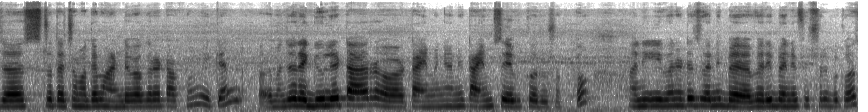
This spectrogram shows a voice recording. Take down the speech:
just त्याच्यामध्ये भांडे वगैरे टाकून वी कॅन uh, म्हणजे रेग्युलेट आर टायमिंग आणि टाईम सेव्ह करू शकतो. आणि even it is very be very beneficial because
